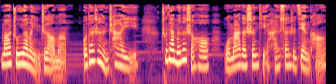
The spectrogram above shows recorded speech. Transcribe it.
妈住院了，你知道吗？”我当时很诧异。出家门的时候，我妈的身体还算是健康。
